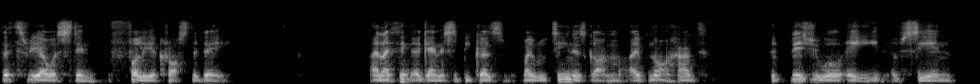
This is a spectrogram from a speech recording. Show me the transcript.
the three hour stint fully across the day. And I think again, this is because my routine has gone. I've not had the visual aid of seeing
